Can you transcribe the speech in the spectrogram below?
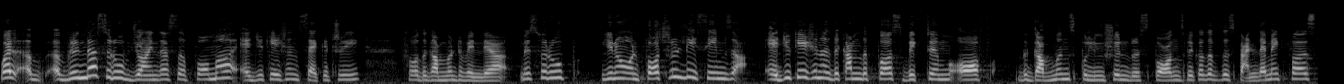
Well, uh, uh, Vrinda Swarup joins us, a former education secretary for the government of India. Ms. Swarup, you know, unfortunately, it seems education has become the first victim of the government's pollution response because of this pandemic first.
